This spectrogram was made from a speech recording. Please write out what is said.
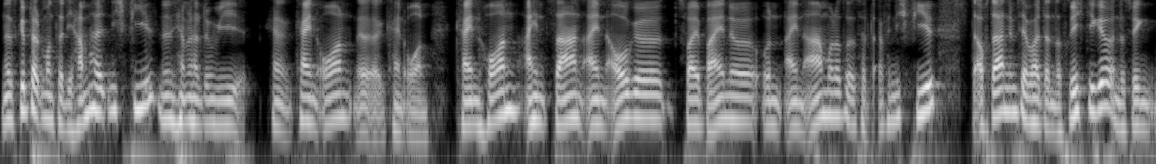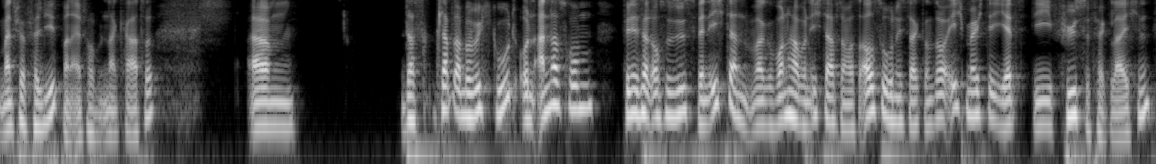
Und es gibt halt Monster, die haben halt nicht viel. Ne? Die haben halt irgendwie kein Ohren, äh, kein Ohren, kein Horn, ein Zahn, ein Auge, zwei Beine und ein Arm oder so. Das ist halt einfach nicht viel. Auch da nimmt sie aber halt dann das Richtige und deswegen manchmal verliert man einfach mit einer Karte. Ähm, das klappt aber wirklich gut und andersrum finde ich es halt auch so süß, wenn ich dann mal gewonnen habe und ich darf dann was aussuchen ich sage dann so, ich möchte jetzt die Füße vergleichen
